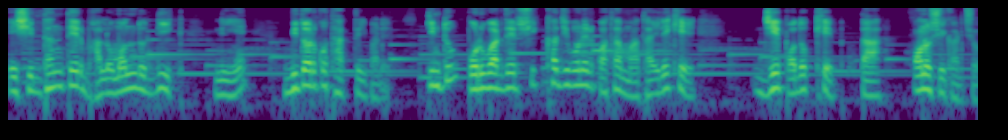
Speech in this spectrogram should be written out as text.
এই সিদ্ধান্তের ভালো মন্দ দিক নিয়ে বিতর্ক থাকতেই পারে। কিন্তু পড়ুয়ারদের শিক্ষা জীবনের কথা মাথায় রেখে যে পদক্ষেপ তা অনস্বীকার্য।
